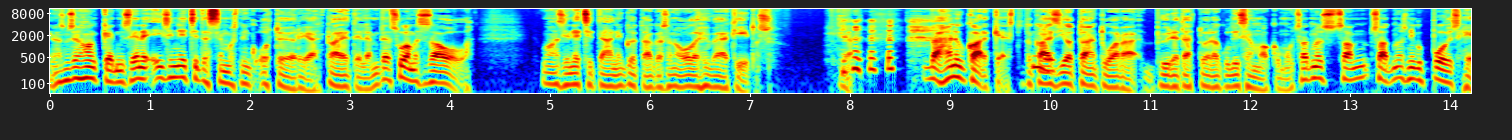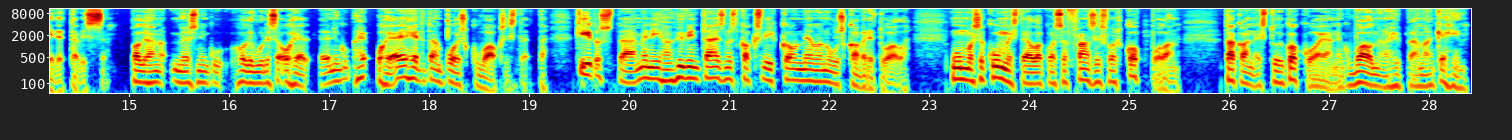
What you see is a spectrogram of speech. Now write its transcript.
Niin on sellaisia hankkeita, missä ei, ei siinä etsitä semmoista niin otööriä tai eteliä, mitä Suomessa saa olla, vaan siinä etsitään niin joka sanoo ole hyvä ja kiitos. Ja vähän niin kuin karkeasti. Totta kai niin. jotain tuoda, pyydetään tuoda joku lisämaku, mutta sä oot myös, sä, sä oot myös niin kuin pois heitettävissä. Paljonhan myös niin kuin Hollywoodissa ohja, niin kuin ohjaaja heitetään pois kuvauksista. Että kiitos, tämä meni ihan hyvin. Tämä esimerkiksi kaksi viikkoa meillä on uusi kaveri tuolla. Muun muassa kummista elokuvassa Francis Ford Coppolan takana istui koko ajan niin kuin valmiina hyppäämään kehin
